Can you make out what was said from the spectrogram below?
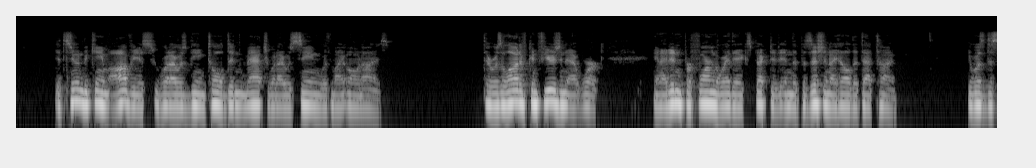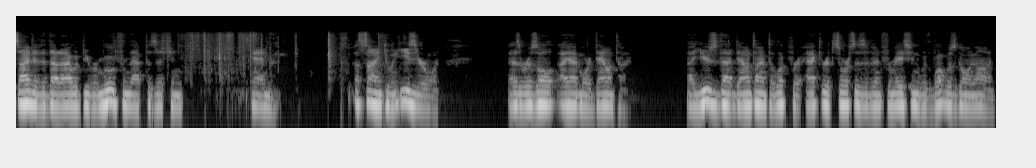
it soon became obvious what I was being told didn't match what I was seeing with my own eyes. There was a lot of confusion at work, and I didn't perform the way they expected in the position I held at that time. It was decided that I would be removed from that position and assigned to an easier one. As a result, I had more downtime. I used that downtime to look for accurate sources of information with what was going on.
